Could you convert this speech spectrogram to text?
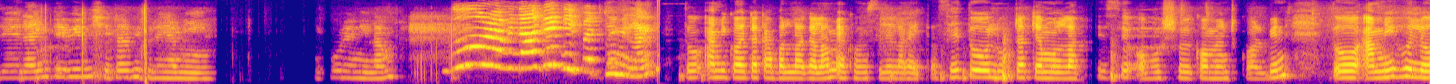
যে ডাইনিং টেবিল, সেটার ভিতরে আমি করে নিলাম। তো আমি কয়টা কাবার লাগালাম, এখন ছেলে লাগাইতেছে। তো লুকটা কেমন লাগতেছে অবশ্যই কমেন্ট করবেন। তো আমি হলো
